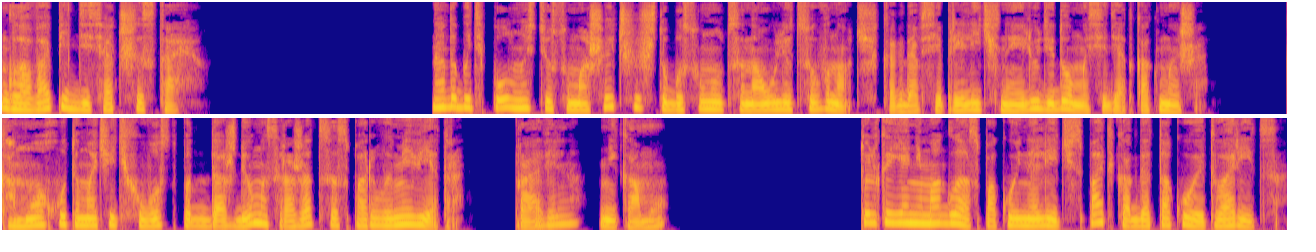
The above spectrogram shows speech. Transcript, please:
Глава 56. Надо быть полностью сумасшедшей, чтобы сунуться на улицу в ночь, когда все приличные люди дома сидят, как мыши. Кому охота мочить хвост под дождем и сражаться с порывами ветра? Правильно, никому. Только я не могла спокойно лечь спать, когда такое творится.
